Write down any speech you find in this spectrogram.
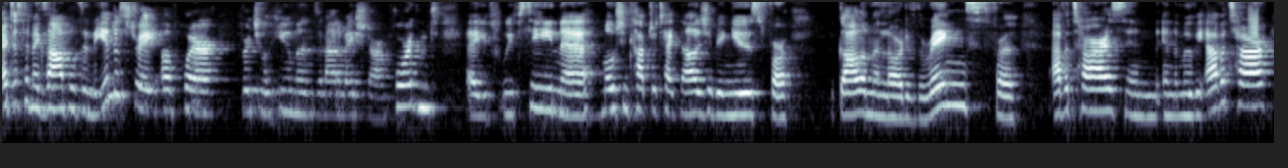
I just some examples in the industry of where virtual humans and animation are important. Uh, we've seen uh, motion capture technology being used for Gollum and Lord of the Rings, for avatars in, in the movie Avatar,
